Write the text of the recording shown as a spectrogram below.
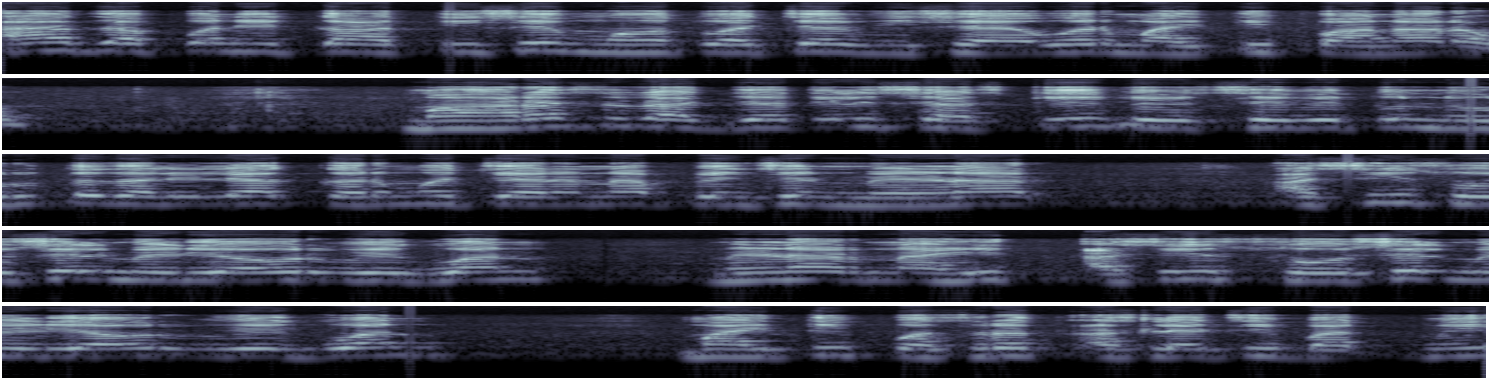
आज आपण एका अतिशय महत्त्वाच्या विषयावर माहिती पाहणार आहोत. महाराष्ट्र राज्यातील शासकीय सेवेतून निवृत्त झालेल्या कर्मचाऱ्यांना पेन्शन मिळणार अशी सोशल मीडियावर वेगवान मिळणार नाहीत अशी सोशल मीडियावर वेगवान माहिती पसरत असल्याची बातमी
